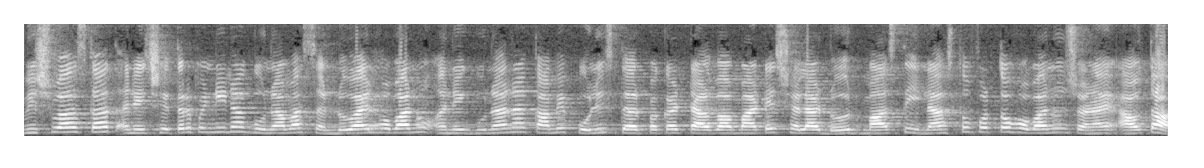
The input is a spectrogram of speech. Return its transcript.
વિશ્વાસઘાત અને છેતરપિંડીના ગુનામાં સંડોવાયેલ હોવાનું અને ગુનાના કામે પોલીસ ધરપકડ ટાળવા માટે છેલ્લા દોઢ માસથી નાસ્તો ફરતો હોવાનું જણાય આવતા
